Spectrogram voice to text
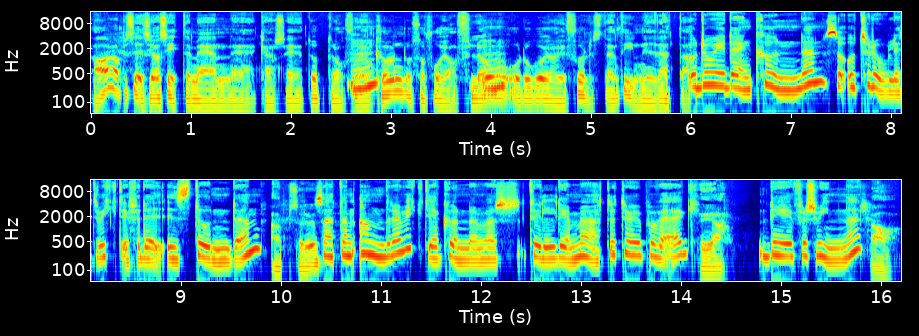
Ja, ja precis. Jag sitter med en, eh, kanske ett uppdrag för mm. en kund och så får jag flow mm. och då går jag ju fullständigt in i detta. Och då är den kunden så otroligt viktig för dig i stunden. Absolut. Så att den andra viktiga kunden vars, till det mötet du är på väg, ja. det försvinner. Ja.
